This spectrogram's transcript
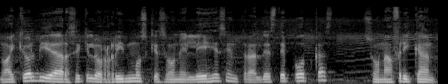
No hay que olvidarse que los ritmos que son el eje central de este podcast son africanos.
